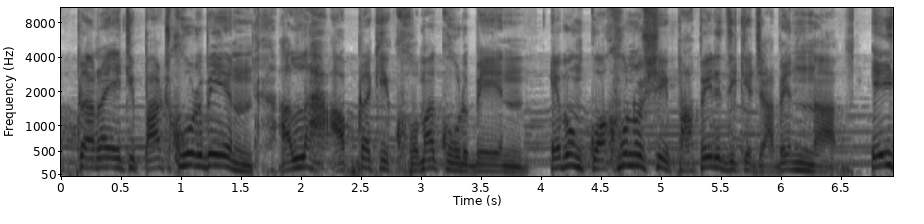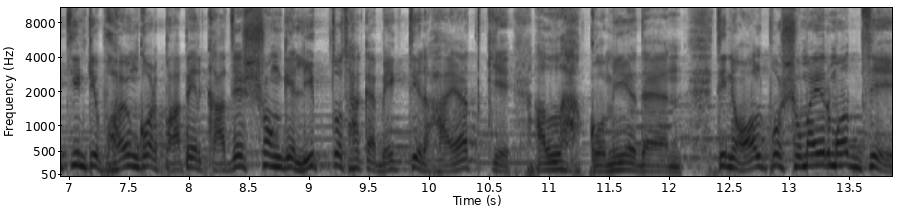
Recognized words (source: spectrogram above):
আপনারা এটি পাঠ করবেন, আল্লাহ আপনাকে ক্ষমা করবেন এবং কখনো সেই পাপের দিকে যাবেন না। এই তিনটি ভয়ঙ্কর পাপের কাজের সঙ্গে লিপ্ত থাকা ব্যক্তির হায়াতকে আল্লাহ কমিয়ে দেন। তিনি অল্প সময়ের মধ্যে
